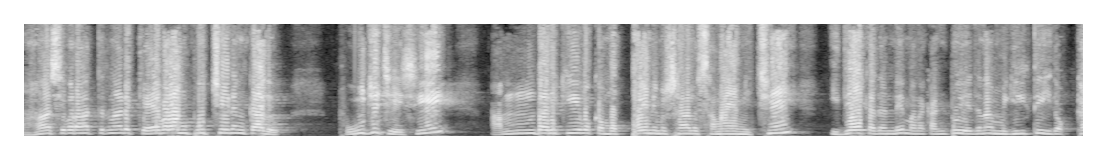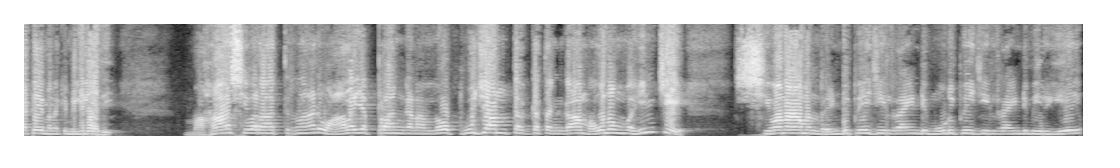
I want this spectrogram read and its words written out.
మహాశివరాత్రి నాడు కేవలం పూజ చేయడం కాదు. పూజ చేసి అందరికీ ఒక ముప్పై నిమిషాలు సమయం ఇచ్చి ఇదే కదండి మనకంటూ ఏదైనా మిగిలితే ఇదొక్కటే మనకి మిగిలేది. మహాశివరాత్రి నాడు ఆలయ ప్రాంగణంలో పూజాంతర్గతంగా మౌనం వహించి శివనామం రెండు పేజీలు రాయండి మూడు పేజీలు రాయండి మీరు ఏ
